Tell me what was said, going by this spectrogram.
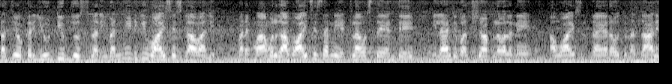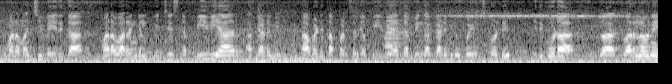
ప్రతి ఒక్కరు యూట్యూబ్ చూస్తున్నారు. ఇవన్నిటికీ వాయిసెస్ కావాలి. మనకు మామూలుగా ఆ వాయిసెస్ అన్ని ఎట్లా వస్తాయంటే ఇలాంటి వర్క్షాప్ల వల్లనే ఆ వాయిస్లు తయారవుతున్న దానికి మన మంచి వేదిక మన వరంగల్కి ఇచ్చేసిన పీవీఆర్ అకాడమీ. కాబట్టి తప్పనిసరిగా పీవీఆర్ డబ్బింగ్ అకాడమీని ఉపయోగించుకోండి. ఇది కూడా త్వరలోనే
